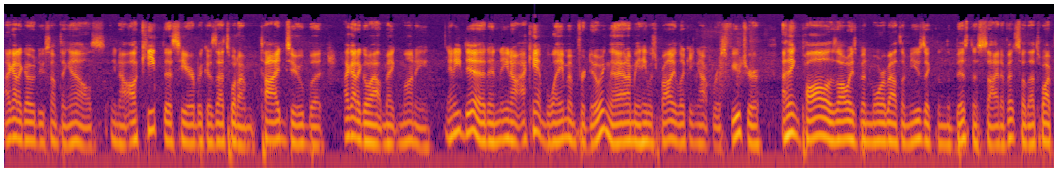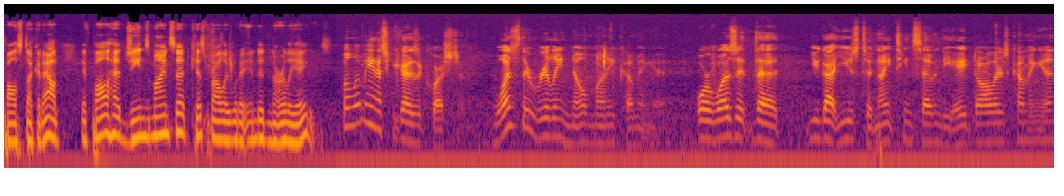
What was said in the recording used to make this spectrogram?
I got to go do something else. You know, I'll keep this here because that's what I'm tied to, but I got to go out and make money." And he did, and you know, I can't blame him for doing that. I mean, he was probably looking out for his future. I think Paul has always been more about the music than the business side of it, so that's why Paul stuck it out. If Paul had Gene's mindset, Kiss probably would have ended in the early '80s. Well, let me ask you guys a question. Was there really no money coming in? Or was it that you got used to 1978 dollars coming in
